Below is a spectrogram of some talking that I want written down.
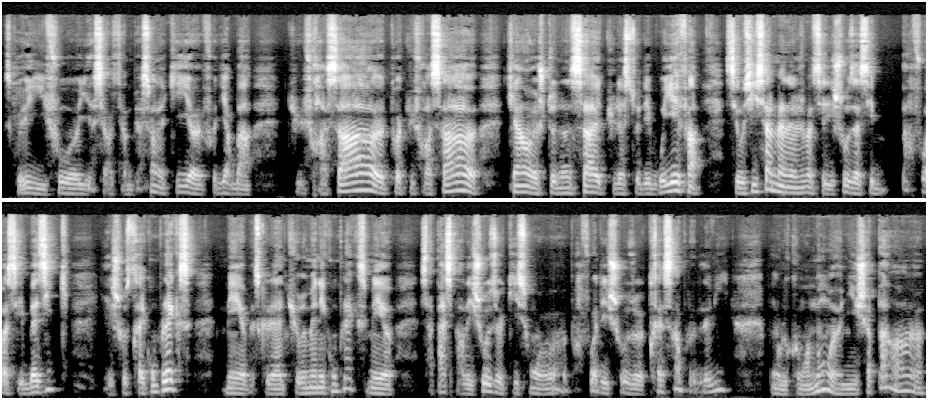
parce qu'il faut, il y a certaines personnes à qui il faut dire, bah, tu feras ça, toi tu feras ça, tiens, je te donne ça et tu laisses te débrouiller. Enfin, c'est aussi ça le management. C'est des choses assez, parfois assez basiques, des choses très complexes, mais parce que la nature humaine est complexe, mais ça passe par des choses qui sont parfois des choses très simples de la vie. Bon, le commandement n'y échappe pas hein,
